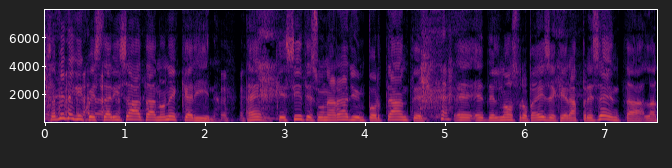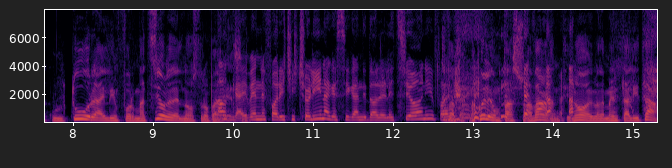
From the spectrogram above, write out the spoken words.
Sapete che questa risata non è carina, eh? che siete su una radio importante eh, eh, del nostro paese che rappresenta la cultura e l'informazione del nostro paese. Ok, venne fuori Cicciolina che si candidò alle elezioni. Eh, Poi... vabbè, ma quello è un passo avanti, no? La mentalità.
